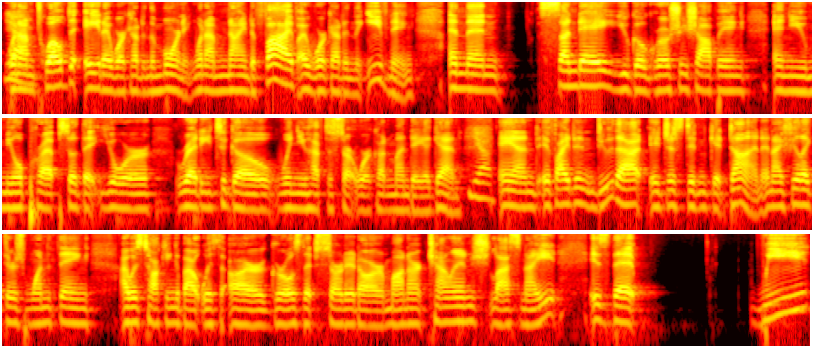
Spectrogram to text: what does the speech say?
when I'm 12 to 8, I work out in the morning. When I'm 9 to 5, I work out in the evening. And then Sunday, you go grocery shopping and you meal prep so that you're ready to go when you have to start work on Monday again. Yeah. And if I didn't do that, it just didn't get done. And I feel like there's one thing I was talking about with our girls that started our Monarch Challenge last night is that we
